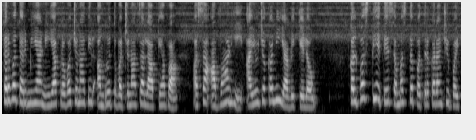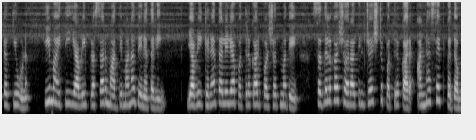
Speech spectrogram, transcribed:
सर्व धर्मियांनी या प्रवचनातील अमृत वचनाचा लाभ घ्यावा असं आव्हानही आयोजकांनी यावेळी केलं. कल्पस्थी येथे समस्त पत्रकारांची बैठक घेऊन ही माहिती यावेळी प्रसार माध्यमांना देण्यात आली. यावेळी घेण्यात आलेल्या पत्रकार परिषदमध्ये सदलगा शहरातील ज्येष्ठ पत्रकार अण्णासाहेब कदम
